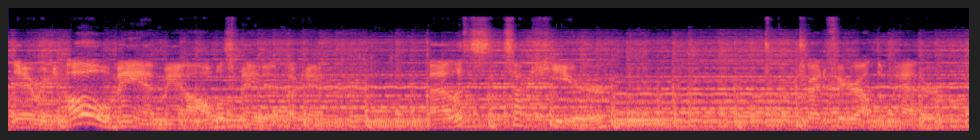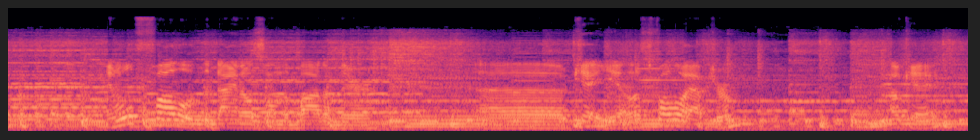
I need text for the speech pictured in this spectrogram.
There we go. Oh man, man, I almost made it. Okay. Uh, let's tuck here. Try to figure out the pattern. And we'll follow the dinos on the bottom there. Uh, okay, yeah, let's follow after them. Okay.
